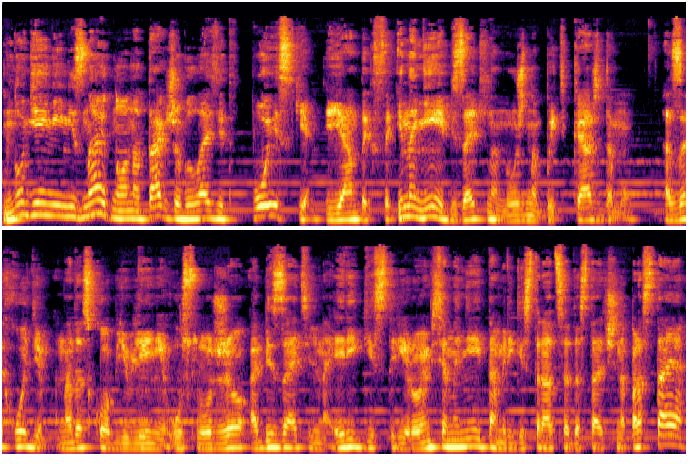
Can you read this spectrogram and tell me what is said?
Многие о ней не знают, но она также вылазит в поиске Яндекса, и на ней обязательно нужно быть каждому. Заходим на доску объявлений у Слуджио, обязательно регистрируемся на ней, там регистрация достаточно простая.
